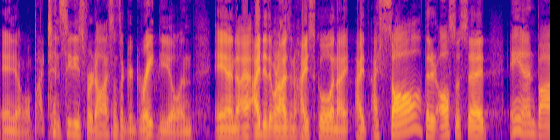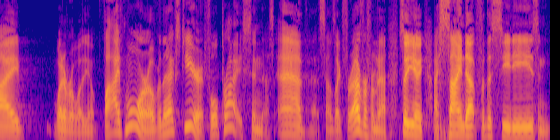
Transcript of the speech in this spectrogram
and you know, well, buy 10 CDs for a dollar. That sounds like a great deal. And, and I, I did it when I was in high school, and I, I, I, saw that it also said, and buy whatever it was, you know, five more over the next year at full price. And I ah, that sounds like forever from now. So, you know, I signed up for the CDs and,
